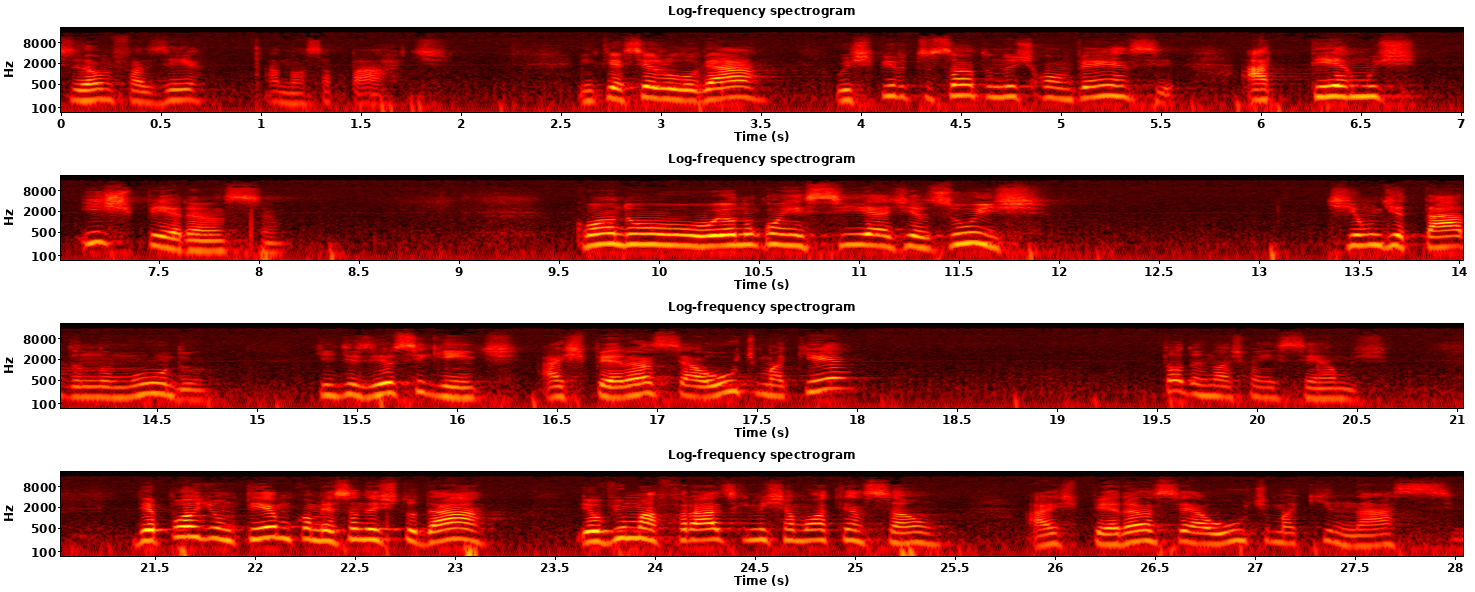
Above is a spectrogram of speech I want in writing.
precisamos fazer a nossa parte. Em terceiro lugar, o Espírito Santo nos convence a termos esperança. Quando eu não conhecia Jesus, tinha um ditado no mundo que dizia o seguinte: a esperança é a última que todos nós conhecemos. Depois de um tempo começando a estudar, eu vi uma frase que me chamou a atenção: a esperança é a última que nasce.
